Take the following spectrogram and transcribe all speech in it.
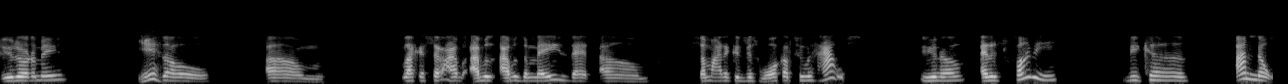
you know what I mean? Yeah. So, um, like I said, I, I was I was amazed that um somebody could just walk up to his house, you know. And it's funny because I'm no one.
